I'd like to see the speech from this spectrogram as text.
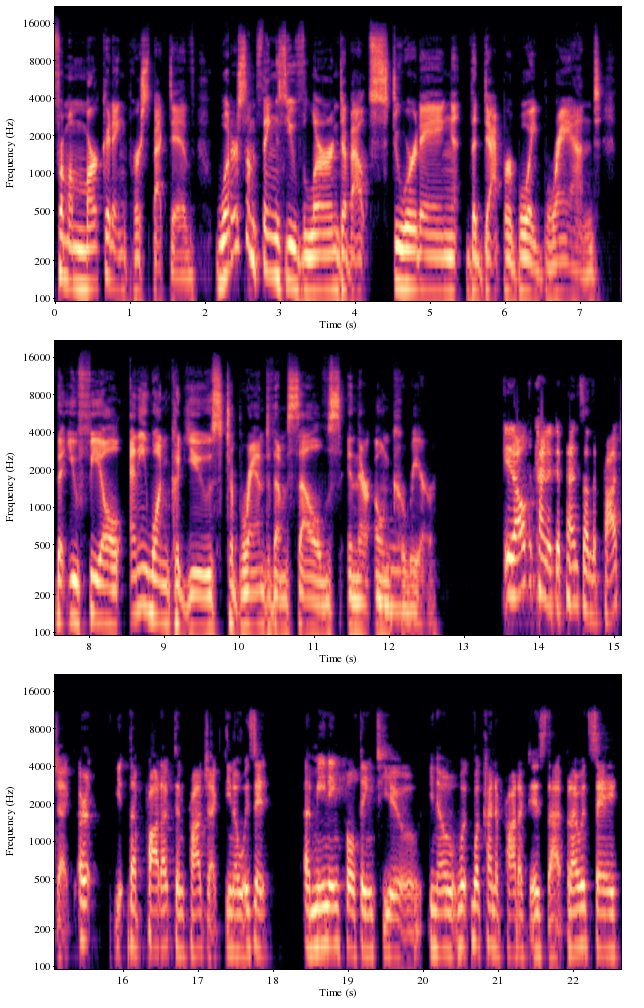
from a marketing perspective, what are some things you've learned about stewarding the Dapper Boi brand that you feel anyone could use to brand themselves in their own mm-hmm. career? it all kind of depends on the project or the product and project. You know, is it a meaningful thing to you? You know, what, what kind of product is that? But I would say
